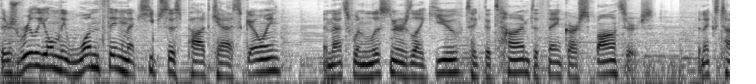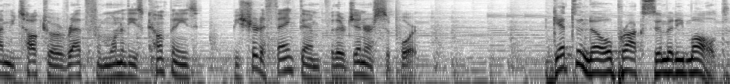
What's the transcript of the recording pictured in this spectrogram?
There's really only one thing that keeps this podcast going, and that's when listeners like you take the time to thank our sponsors. The next time you talk to a rep from one of these companies, be sure to thank them for their generous support. Get to know Proximity Malt.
